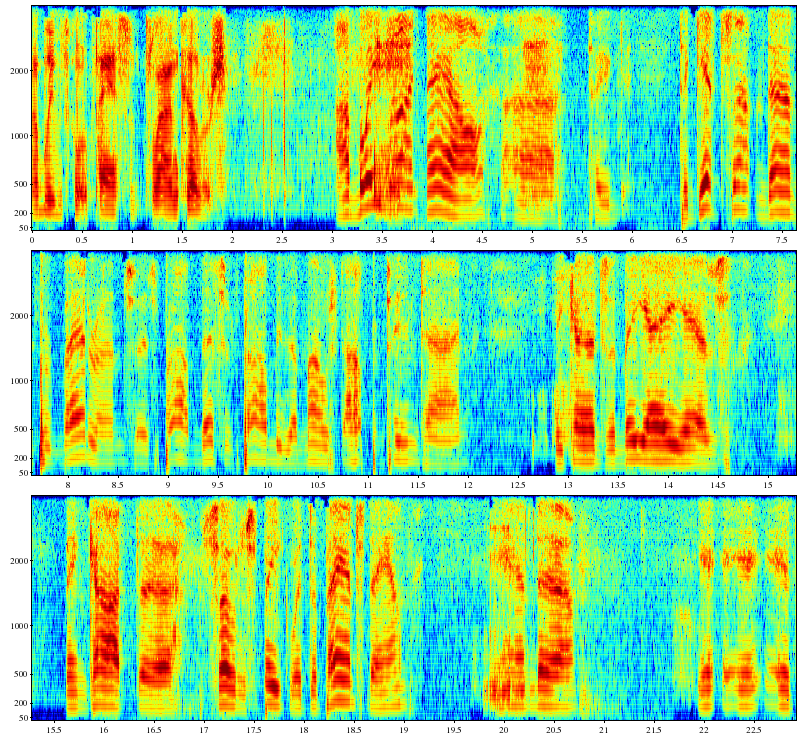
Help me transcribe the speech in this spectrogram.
I believe it's going to pass with flying colors. I believe right now uh, to to get something done for veterans is prob- this is probably the most opportune time because the VA has been caught, uh, so to speak, with the pants down, and uh, it, it, it's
